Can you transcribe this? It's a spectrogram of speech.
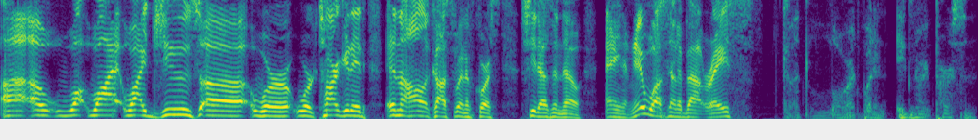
uh, uh, why why Jews uh, were were targeted in the Holocaust. When of course she doesn't know anything. It wasn't about race. Good lord, what an ignorant person.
